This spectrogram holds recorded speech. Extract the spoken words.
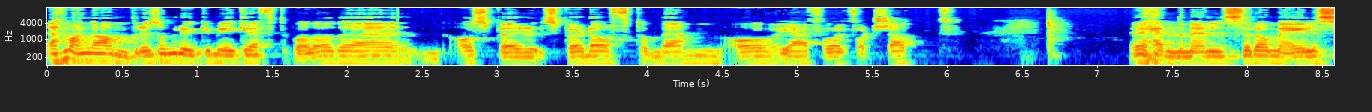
det er mange andre som bruker mye krefter på det, og, det, og spør, spør, det ofte om dem. Og jeg får fortsatt henvendelser og mails,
